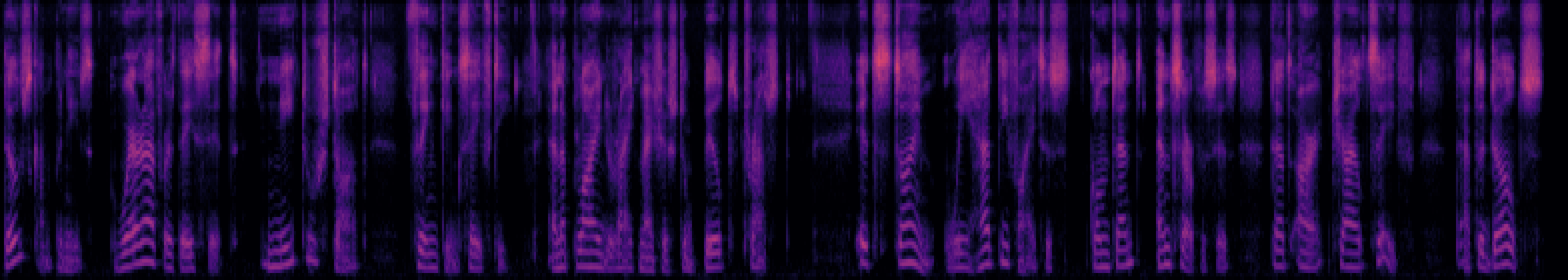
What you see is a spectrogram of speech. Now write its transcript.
Those companies, wherever they sit, need to start thinking safety and apply the right measures to build trust. It's time we had devices, content and services that are child safe, that adults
